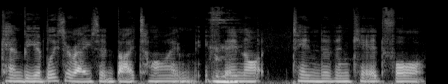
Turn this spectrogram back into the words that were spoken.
can be obliterated by time if they're not tended and cared for.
